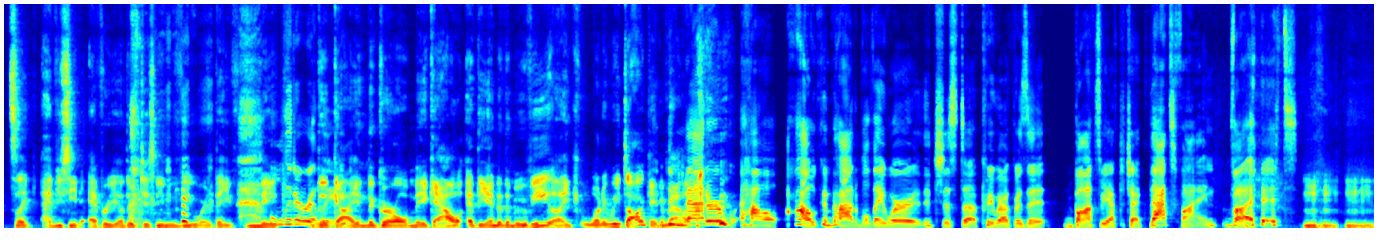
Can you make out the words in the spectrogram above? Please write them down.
It's like have you seen every other disney movie where they make Literally. the guy and the girl make out at the end of the movie? Like what are we talking about? no matter how how compatible they were it's just a prerequisite box we have to check. That's fine but hmm hmm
